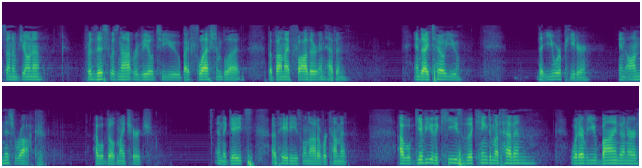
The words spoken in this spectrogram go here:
son of Jonah, for this was not revealed to you by flesh and blood, but by my Father in heaven. And I tell you that you are Peter, and on this rock I will build my church, and the gates of Hades will not overcome it. I will give you the keys of the kingdom of heaven. Whatever you bind on earth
